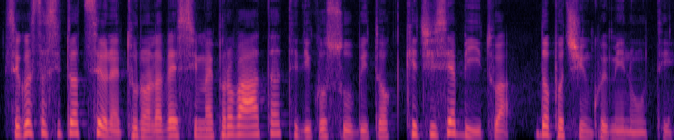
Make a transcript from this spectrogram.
Se questa situazione tu non l'avessi mai provata, ti dico subito che ci si abitua dopo 5 minuti.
